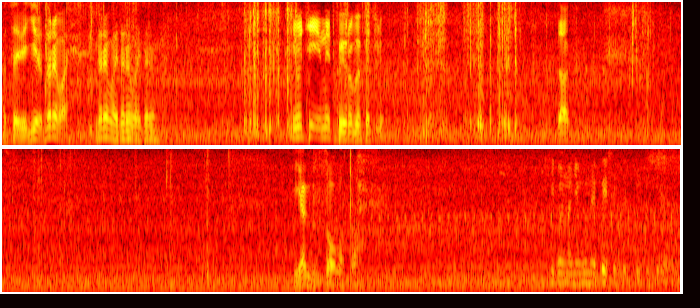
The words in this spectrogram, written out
Оце відір. Доривай. Доривай, доривай, доривай. І оцією ниткою роби петлю. Так. Як золото. Хіба на ньому не пишеться скільки кілограмів.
